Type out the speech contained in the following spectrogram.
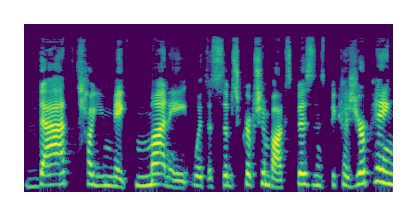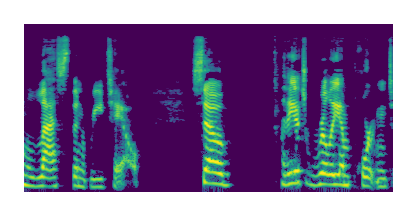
That's how you make money with a subscription box business because you're paying less than retail. So I think it's really important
